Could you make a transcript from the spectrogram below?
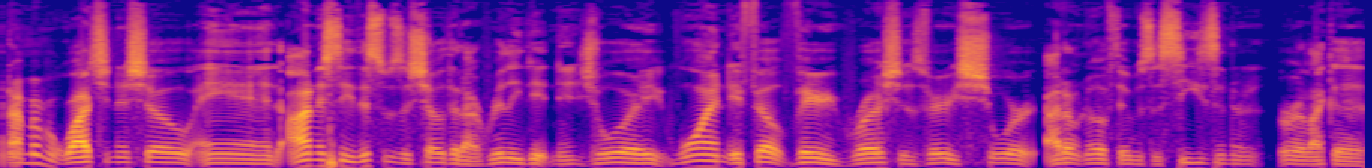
And I remember watching the show, and honestly, this was a show that I really didn't enjoy. One, it felt very rushed, it was very short. I don't know if there was a season or, or like a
